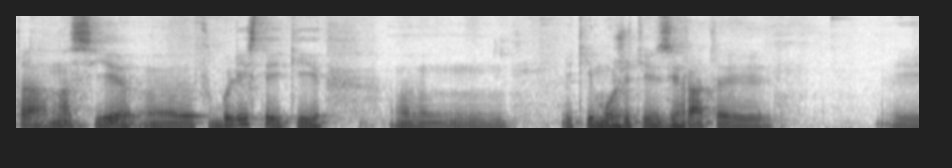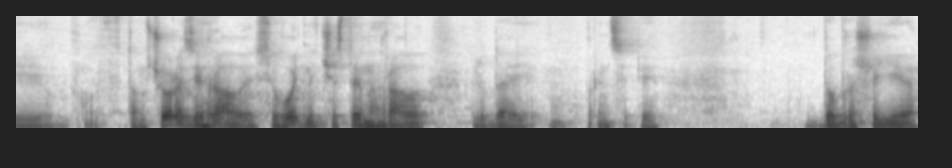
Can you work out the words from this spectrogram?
так, у нас є е, футболісти, які, е, які можуть і зіграти. І там вчора зіграли, сьогодні частина грала людей. В принципі, добре, що є,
